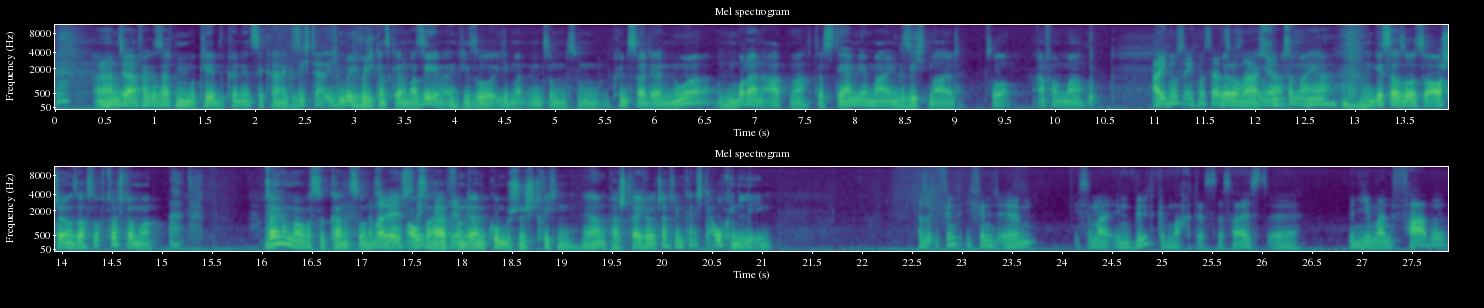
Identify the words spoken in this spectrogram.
Ja. Und dann haben sie Ja. einfach gesagt, hm, okay, wir können jetzt hier keine Gesichter. Ich möchte, würde ich ganz gerne mal sehen, irgendwie so jemanden, so, einen- so einen Künstler, der nur Modern Art macht, dass der mir mal ein Gesicht malt. So, einfach mal, Aber ich muss, ich muss hör dazu mal, sagen, ja, stütze mal her. Dann gehst da so zur Ausstellung und sagst, oh, zeig doch mal. Zeig doch mal, was du kannst und so, außerhalb von ja. deinen komischen Strichen. Ja, ein paar Streichholzschachteln kann ich da auch hinlegen. also ich finde, ich, find, ähm, ich sag mal, in Bild gemachtes, das heißt, äh, wenn jemand Farbe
